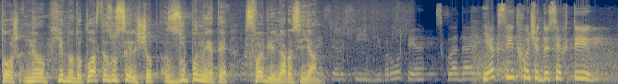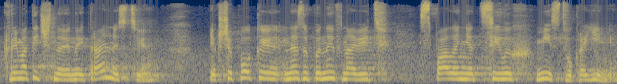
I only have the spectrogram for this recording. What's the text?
Тож необхідно докласти зусиль, щоб зупинити свавілля росіян. Як світ хоче досягти кліматичної нейтральності, якщо поки не зупинив навіть спалення цілих міст в Україні?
